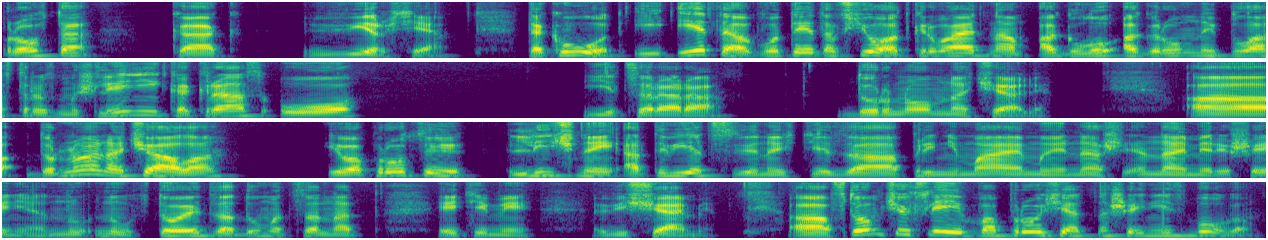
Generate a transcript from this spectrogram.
Просто как версия. Так вот, и это, вот это все открывает нам огло, огромный пласт размышлений как раз о Ецарара дурном начале. А дурное начало и вопросы личной ответственности за принимаемые наши, нами решения. Ну, ну, стоит задуматься над этими вещами. А в том числе и в вопросе отношений с Богом.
